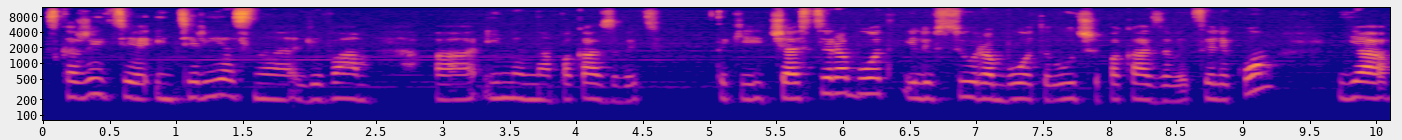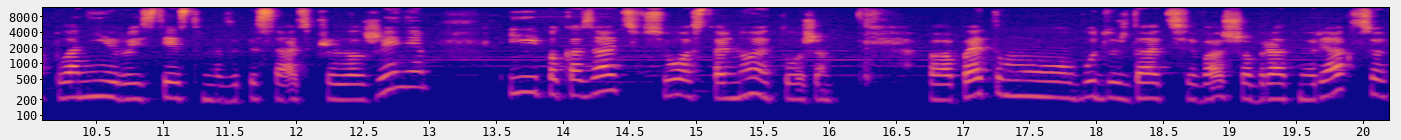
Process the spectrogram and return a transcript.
Скажите, интересно ли вам а, именно показывать такие части работ или всю работу лучше показывать целиком. Я планирую, естественно, записать продолжение и показать все остальное тоже. А, поэтому буду ждать вашу обратную реакцию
